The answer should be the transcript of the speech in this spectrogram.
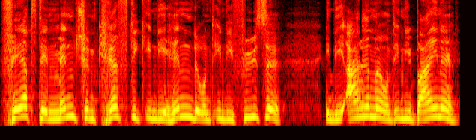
fährt den Menschen kräftig in die Hände und in die Füße, in die Arme und in die Beine.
